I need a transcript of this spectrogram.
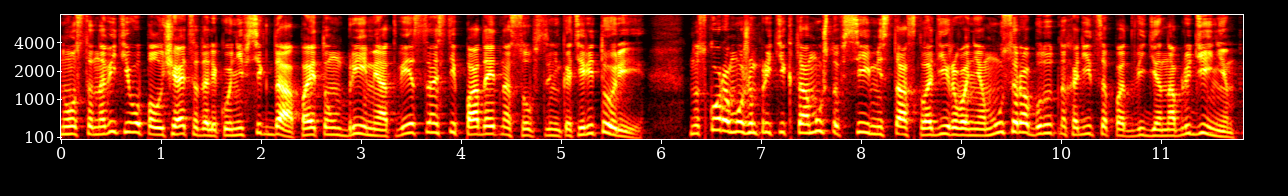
но установить его получается далеко не всегда, поэтому бремя ответственности падает на собственника территории. Но скоро можем прийти к тому, что все места складирования мусора будут находиться под видеонаблюдением.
